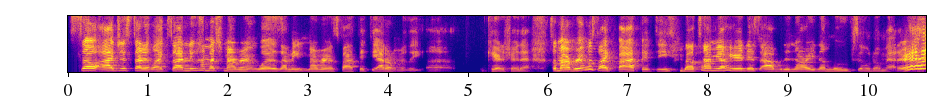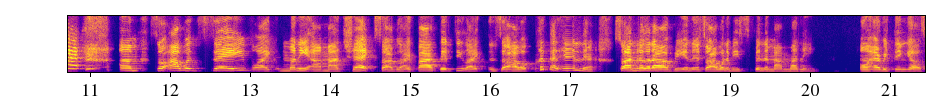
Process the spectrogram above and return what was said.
So I just started like, so I knew how much my rent was. I mean, my rent was 550. I don't really uh care to share that. So my rent was like 550. By the time y'all hear this, I would have already done moved, so it don't matter. um, so I would save like money out my check. So I'd be like 550, like, and so I would put that in there. So I know that I would be in there. So I wouldn't be spending my money on everything else.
